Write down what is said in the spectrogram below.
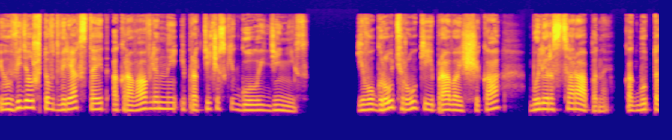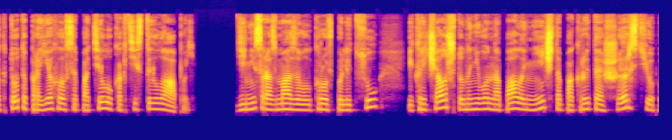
и увидел, что в дверях стоит окровавленный и практически голый Денис. Его грудь, руки и правая щека были расцарапаны, как будто кто-то проехался по телу когтистой лапой. Денис размазывал кровь по лицу и кричал, что на него напало нечто, покрытое шерстью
